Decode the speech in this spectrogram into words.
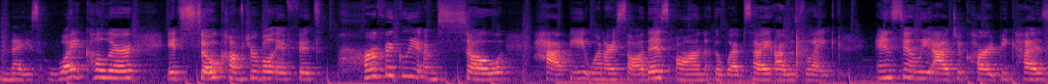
nice white color. It's so comfortable. It fits perfectly. I'm so happy. When I saw this on the website, I was like, instantly add to cart because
